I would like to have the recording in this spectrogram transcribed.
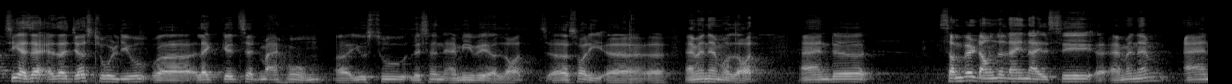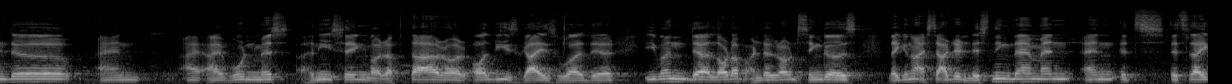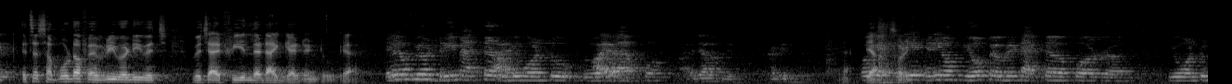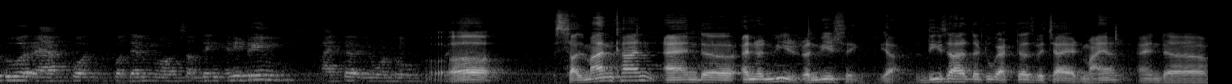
See, as I, as I just told you, uh, like kids at my home uh, used to listen Emiway a lot, uh, sorry, uh, uh, Eminem a lot, and somewhere down the line I'll say Eminem and and I, I won't miss Honey Singh or Raftaar or all these guys who are there. Even there are a lot of underground singers. Like you know, I started listening them, and and it's it's like it's a support of everybody, which which I feel that I get into. Yeah. Any of your dream actor I- you want to do a I- rap for? Jala, please continue. Yeah. Okay, yeah sorry. Any, any of your favorite actor for uh, you want to do a rap for for them or something? Any dream actor you want to? Uh, Salman Khan and uh, and Ranveer Ranveer Singh. Yeah, these are the two actors which I admire, and uh,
